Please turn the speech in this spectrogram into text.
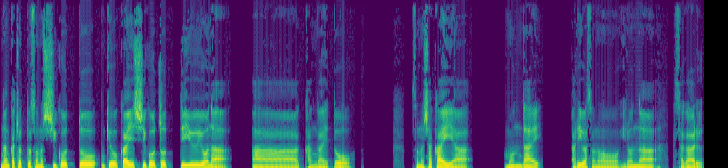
なんかちょっとその仕事、業界仕事っていうようなあ考えと、その社会や問題、あるいはそのいろんな差がある、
